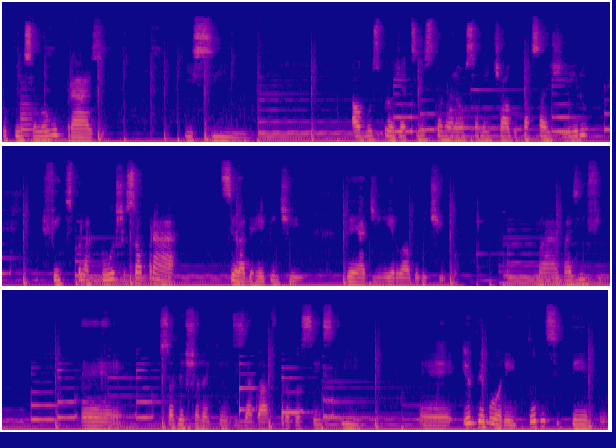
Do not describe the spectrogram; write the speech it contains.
eu penso a longo prazo. E se alguns projetos não se tornarão somente algo passageiro feitos pela coxa só para, sei lá, de repente ganhar dinheiro ou algo do tipo. Mas, mas enfim, é, só deixando aqui um desabafo para vocês que é, eu demorei todo esse tempo,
